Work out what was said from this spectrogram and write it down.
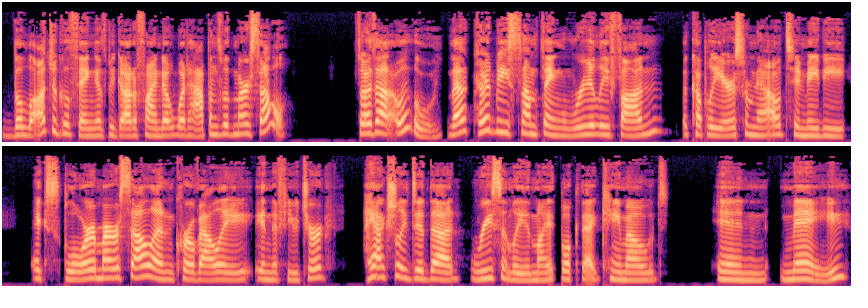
the logical thing is we got to find out what happens with Marcel. So I thought, oh, that could be something really fun a couple years from now to maybe explore Marcel and Crow Valley in the future. I actually did that recently in my book that came out in May.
